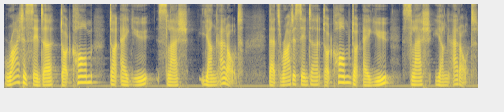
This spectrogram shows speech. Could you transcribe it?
writerscentre.com.au slash young adult. That's writerscentre.com.au slash young adult.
